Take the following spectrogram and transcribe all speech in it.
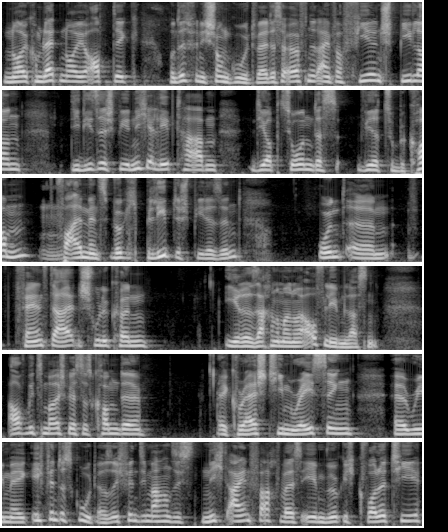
neu, komplett neue Optik. Und das finde ich schon gut, weil das eröffnet einfach vielen Spielern die dieses Spiel nicht erlebt haben, die Option, das wieder zu bekommen. Mhm. Vor allem, wenn es wirklich beliebte Spiele sind. Und ähm, Fans der alten Schule können ihre Sachen nochmal neu aufleben lassen. Auch wie zum Beispiel das kommende äh, Crash Team Racing äh, Remake. Ich finde es gut. Also ich finde, sie machen es nicht einfach, weil es eben wirklich Quality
